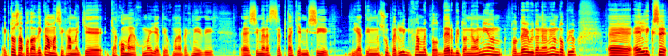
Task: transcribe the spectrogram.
εκτός από τα δικά μας, είχαμε και, και ακόμα έχουμε, γιατί έχουμε ένα παιχνίδι ε, σήμερα στις 7.30 για την Super League. Είχαμε το Derby των Αιωνίων, το Derby των Αιωνίων το οποίο ε, έληξε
